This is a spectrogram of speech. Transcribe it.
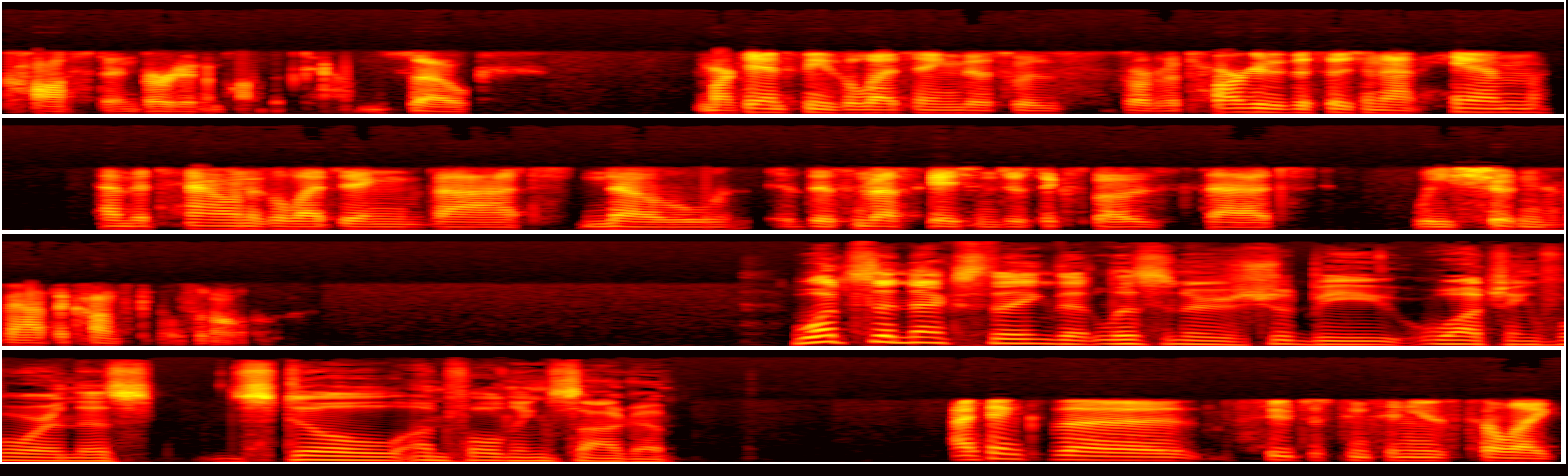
cost and burden upon the town. So Mark Anthony is alleging this was sort of a targeted decision at him, and the town is alleging that no, this investigation just exposed that we shouldn't have had the constables at all. What's the next thing that listeners should be watching for in this still unfolding saga? I think the suit just continues to like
